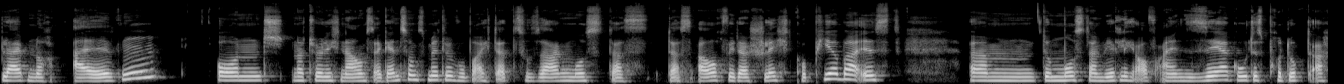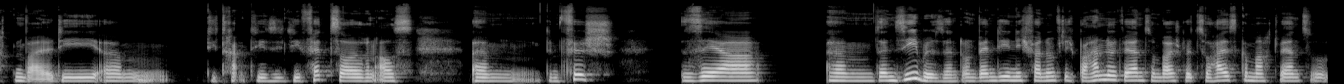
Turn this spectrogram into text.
bleiben noch Algen und natürlich Nahrungsergänzungsmittel, wobei ich dazu sagen muss, dass das auch wieder schlecht kopierbar ist. Ähm, du musst dann wirklich auf ein sehr gutes Produkt achten, weil die, ähm, die, die, die Fettsäuren aus ähm, dem Fisch sehr ähm, sensibel sind. Und wenn die nicht vernünftig behandelt werden, zum Beispiel zu heiß gemacht werden zu,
